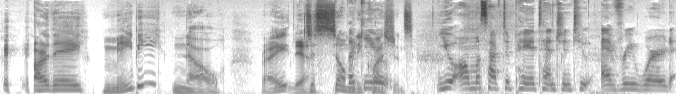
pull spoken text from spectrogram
Are they maybe? No, right? Yeah. Just so many you, questions. You almost have to pay attention to every word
